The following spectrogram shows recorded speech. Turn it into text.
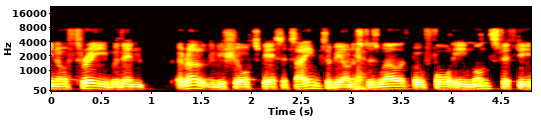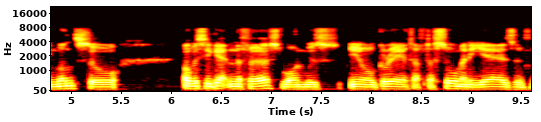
you know, three within a relatively short space of time, to be honest, yeah. as well. It's about 14 months, 15 months. So obviously getting the first one was, you know, great after so many years of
